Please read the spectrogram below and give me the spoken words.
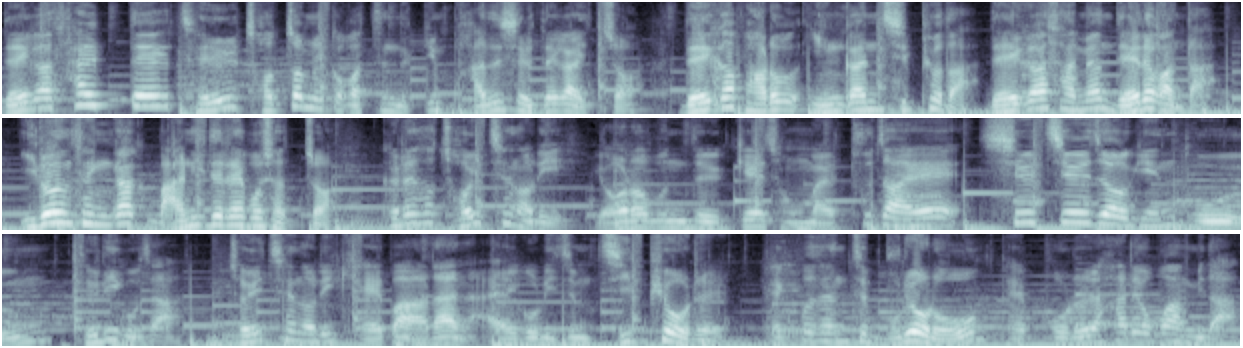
내가 살 때 제일 저점일 것 같은 느낌 받으실 때가 있죠. 내가 바로 인간 지표다. 내가 사면 내려간다. 이런 생각 많이들 해보셨죠? 그래서 저희 채널이 여러분들께 정말 투자에 실질적인 도움 드리고자 저희 채널이 개발한 알고리즘 지표를 100% 무료로 배포를 하려고 합니다.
